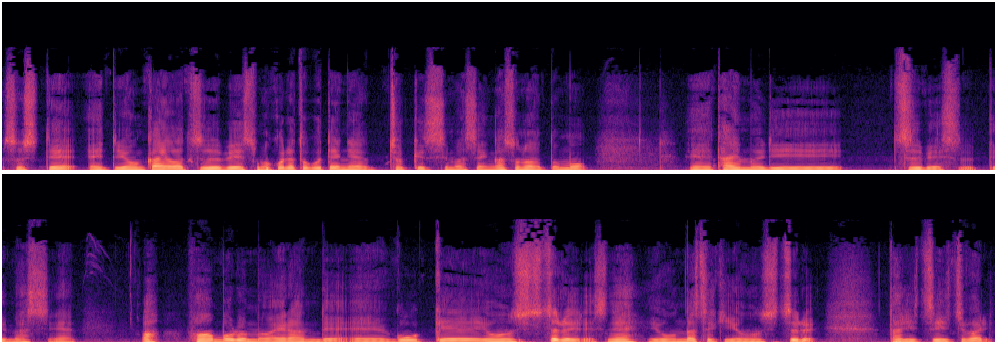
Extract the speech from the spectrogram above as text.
そして、えー、と4回はツーベース、まあ、これは得点には直結しませんが、その後も、えー、タイムリーツーベース打ってますしね。あ、フォアボールも選んで、えー、合計4出塁ですね。4打席4出塁。打率1割。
